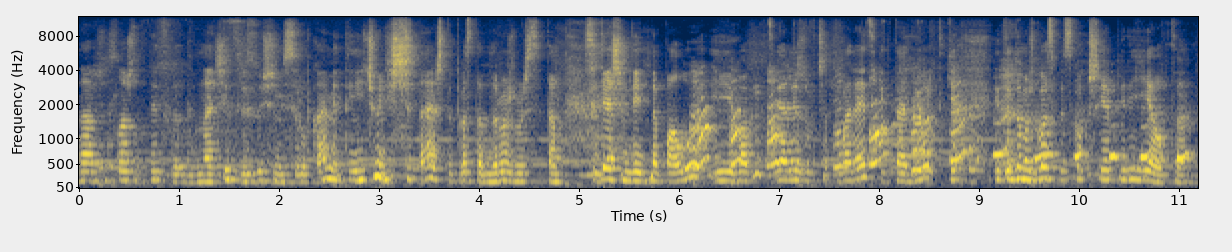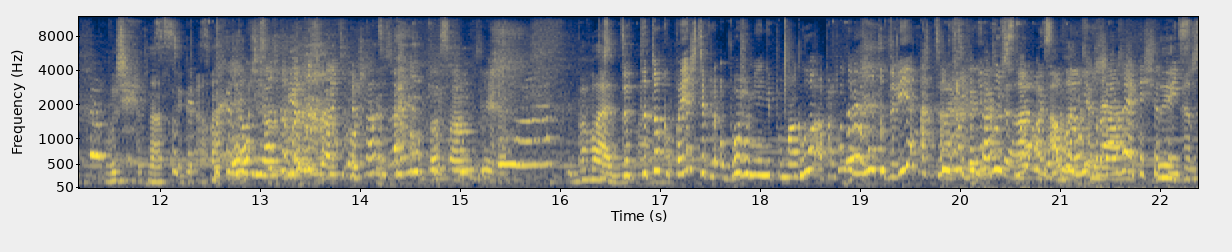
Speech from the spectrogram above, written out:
Да, очень сложно когда ты в ночи с трясущимися руками, ты ничего не считаешь, ты просто обнаруживаешься там сидящим где-нибудь на полу, и вокруг тебя лежит что-то валяется, какие-то обертки, и ты думаешь, господи, сколько же я переел-то, выше 15 грамм. Очень выдержать 15 минут, на самом деле. Бывает. Ты, ты только поешь, тебе говорят, о боже, мне не помогло, а прошло там минуту-две, а ты уже не будешь снова и а вот продолжает еще трястись,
